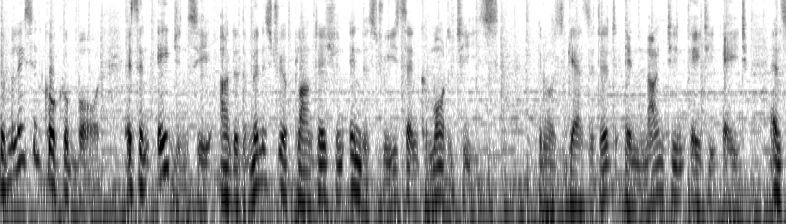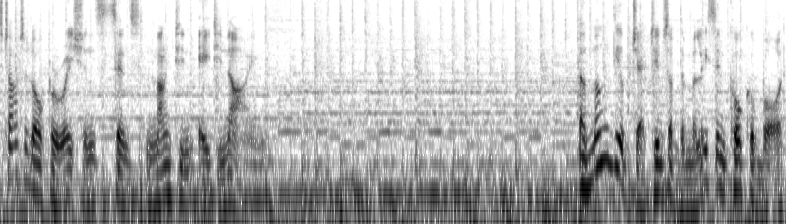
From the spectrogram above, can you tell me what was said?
The Malaysian Cocoa Board is an agency under the Ministry of Plantation Industries and Commodities. It was gazetted in 1988 and started operations since 1989. Among the objectives of the Malaysian Cocoa Board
